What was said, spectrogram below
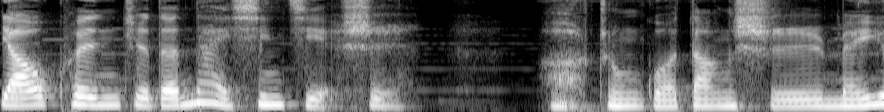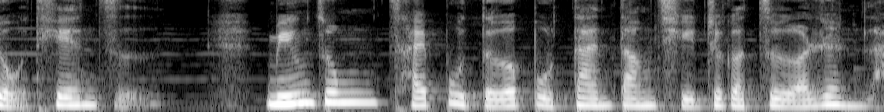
姚坤只得耐心解释：啊，中国当时没有天子，明宗才不得不担当起这个责任来。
